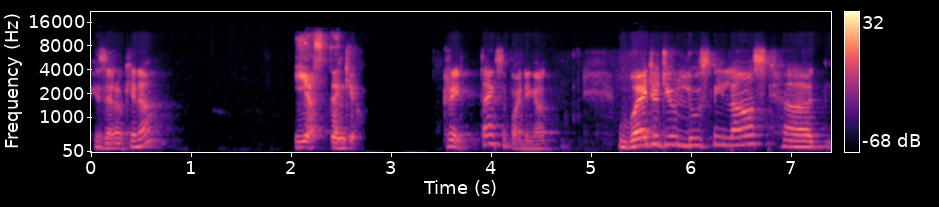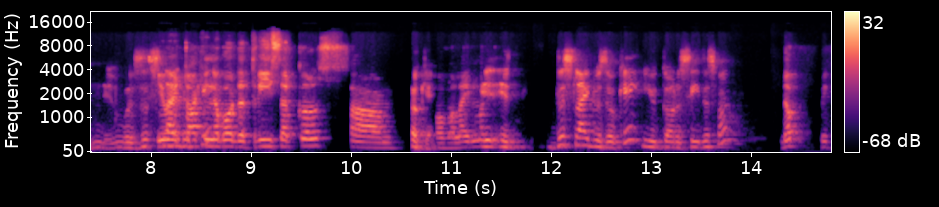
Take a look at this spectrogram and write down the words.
Is that okay now? Yes, thank you. Great, thanks for pointing out. Where did you lose me last? Uh, was this you were talking okay? about the three circles um, okay. of alignment? Is, is, this slide was okay. You got to see this one. Nope, we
